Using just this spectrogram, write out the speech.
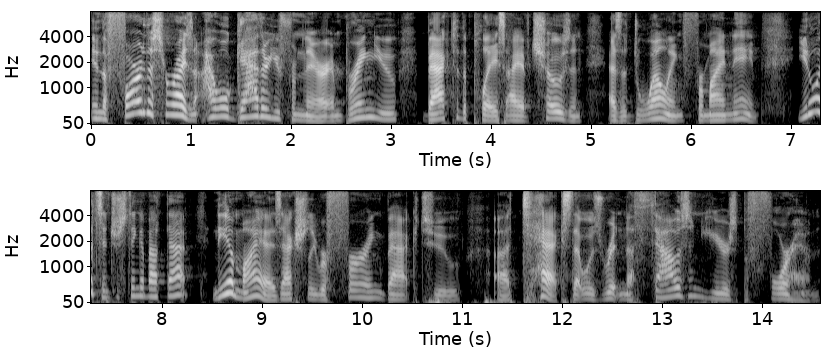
in the farthest horizon, I will gather you from there and bring you back to the place I have chosen as a dwelling for my name. You know what's interesting about that? Nehemiah is actually referring back to a text that was written a thousand years before him.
